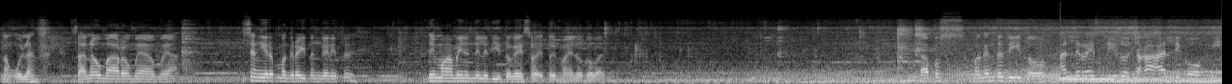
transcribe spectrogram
ng ulan. Sana umaraw maya maya. Kasi ang hirap mag-ride ng ganito eh. Ito yung mga menu nila dito guys. So, ito yung mga lugawan. Tapos maganda dito, only rice dito tsaka only coffee.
